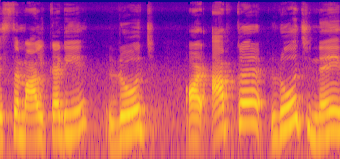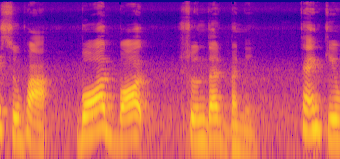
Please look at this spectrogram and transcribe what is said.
इस्तेमाल करिए रोज़। और आपका रोज़ नए सुबह बहुत बहुत सुंदर बने। थैंक यू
